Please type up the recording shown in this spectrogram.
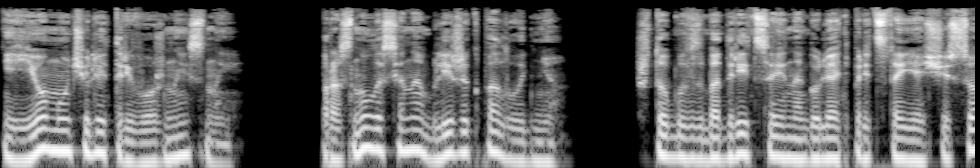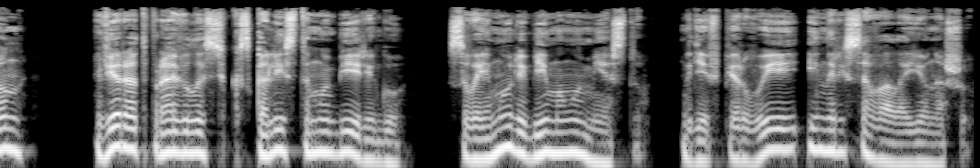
Ее мучили тревожные сны. Проснулась она ближе к полудню. Чтобы взбодриться и нагулять предстоящий сон, Вера отправилась к скалистому берегу, своему любимому месту, где впервые и нарисовала юношу.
